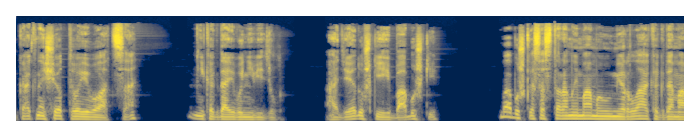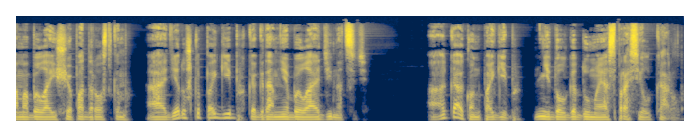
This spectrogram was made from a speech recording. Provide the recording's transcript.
«Как насчет твоего отца?» Никогда его не видел. А дедушки и бабушки? Бабушка со стороны мамы умерла, когда мама была еще подростком, а дедушка погиб, когда мне было одиннадцать. «А как он погиб?» — недолго думая спросил Карл.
